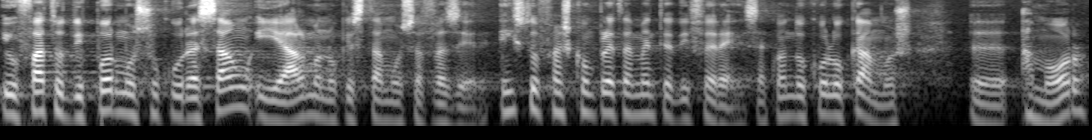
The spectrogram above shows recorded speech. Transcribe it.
e o fato de pormos o coração e a alma no que estamos a fazer. Isto faz completamente a diferença. Quando colocamos eh, amor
